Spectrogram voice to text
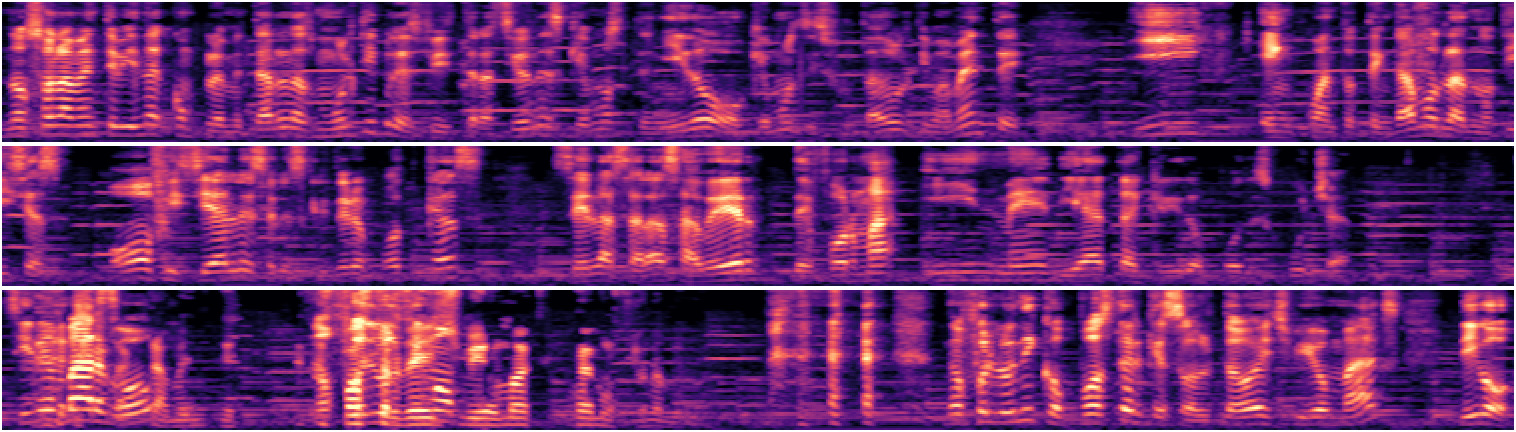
no solamente viene a complementar las múltiples filtraciones que hemos tenido o que hemos disfrutado últimamente. Y en cuanto tengamos las noticias oficiales, el escritorio podcast se las hará saber de forma inmediata, querido pod escucha. Sin embargo, no fue el de HBO Max. No fue el único póster que soltó HBO Max. Digo,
